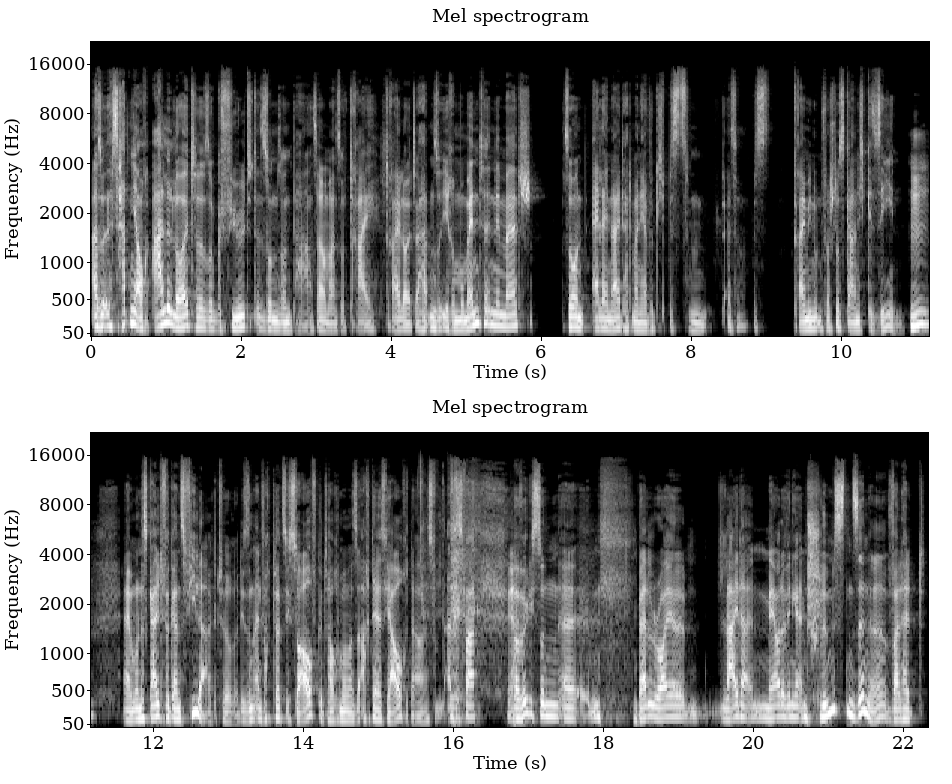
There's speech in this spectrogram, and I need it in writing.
Also es hatten ja auch alle Leute so gefühlt, so, so ein paar, sagen wir mal so drei, drei Leute hatten so ihre Momente in dem Match. So und LA Knight hat man ja wirklich bis zum, also bis drei Minuten vor Schluss gar nicht gesehen. Hm? Ähm, und es galt für ganz viele Akteure. Die sind einfach plötzlich so aufgetaucht und man war so, ach, der ist ja auch da. Es, also es war, Ja. war wirklich so ein äh, Battle Royale, leider mehr oder weniger im schlimmsten Sinne, weil halt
